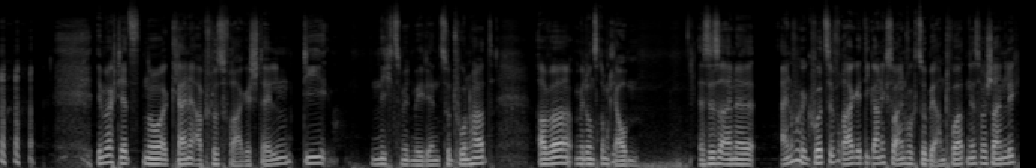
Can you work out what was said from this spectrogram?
ich möchte jetzt nur eine kleine Abschlussfrage stellen, die nichts mit Medien zu tun hat, aber mit unserem Glauben. Es ist eine einfache, kurze Frage, die gar nicht so einfach zu beantworten ist wahrscheinlich.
